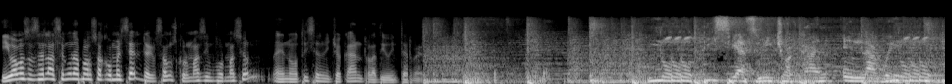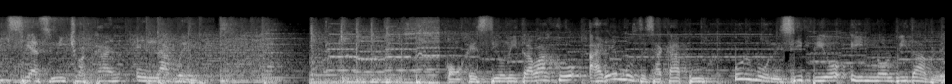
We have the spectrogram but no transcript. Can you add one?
Y vamos a hacer la segunda pausa comercial. Regresamos con más información en Noticias Michoacán, Radio Internet. Noticias Michoacán en la web. Noticias Michoacán en la web. Con gestión y trabajo haremos de Zacapu un municipio inolvidable.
